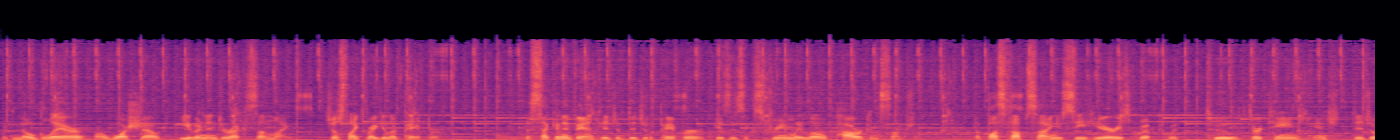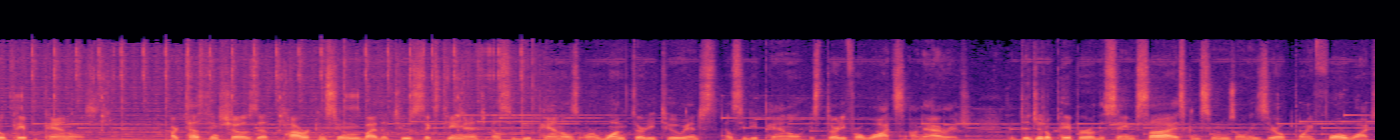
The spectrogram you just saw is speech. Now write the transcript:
with no glare or washout even in direct sunlight, just like regular paper. The second advantage of digital paper is its extremely low power consumption. The bus stop sign you see here is equipped with two 13-inch digital paper panels. Our testing shows that the power consumed by the two 16-inch LCD panels or one 32-inch LCD panel is 34 watts on average. The digital paper of the same size consumes only 0.4 watts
